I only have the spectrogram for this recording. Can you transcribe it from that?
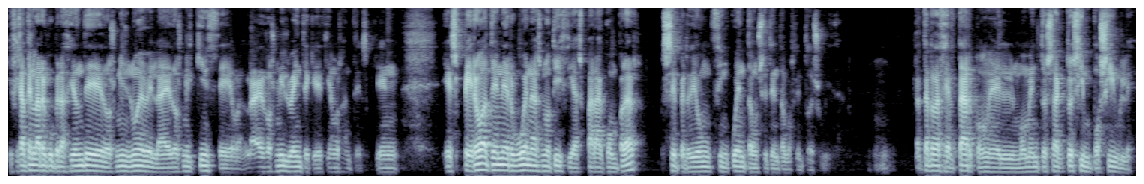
Y fíjate en la recuperación de 2009, la de 2015 o la de 2020 que decíamos antes. Quien esperó a tener buenas noticias para comprar se perdió un 50 o un 70% de su vida. Tratar de acertar con el momento exacto es imposible.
